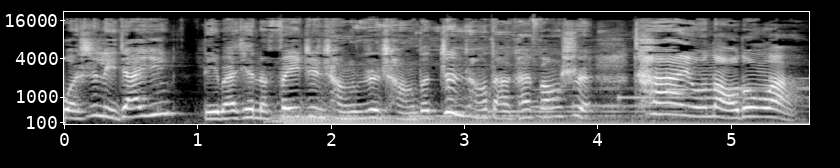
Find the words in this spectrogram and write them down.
我是李佳音。礼拜天的非正常日常的正常打开方式太有脑洞了。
